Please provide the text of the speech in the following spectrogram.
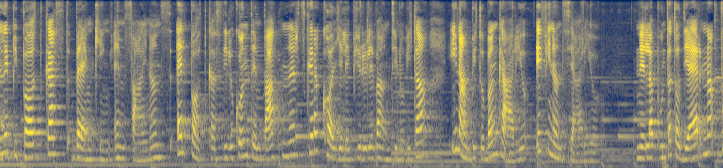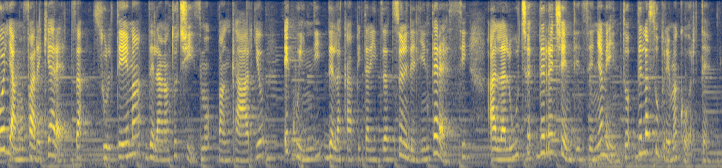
LP Podcast Banking and Finance è il podcast di Loconte Partners che raccoglie le più rilevanti novità in ambito bancario e finanziario. Nella puntata odierna vogliamo fare chiarezza sul tema dell'anatocismo bancario e quindi della capitalizzazione degli interessi alla luce del recente insegnamento della Suprema Corte.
